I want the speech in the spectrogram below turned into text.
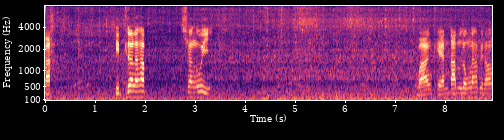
อะติดเครื่องแล้วครับช่างอุ้ย วางแขนดันลงแล้วครับพี่น้อง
